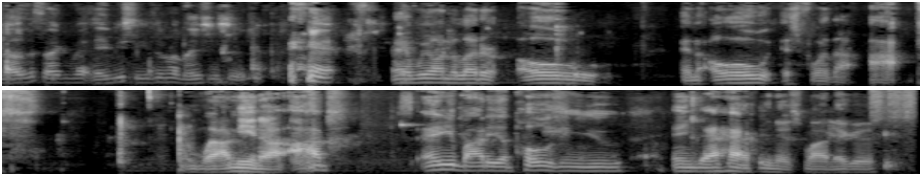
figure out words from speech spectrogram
another segment, ABC's in relationship. and we're on the letter O. And O is for the ops. And what I mean, uh, is anybody opposing you in your happiness, my nigga.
